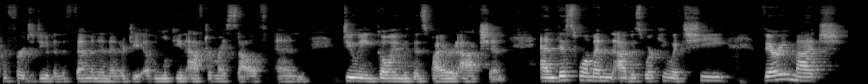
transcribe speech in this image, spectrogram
prefer to do it in the feminine energy of looking after myself and doing, going with inspired action. And this woman I was working with, she very much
